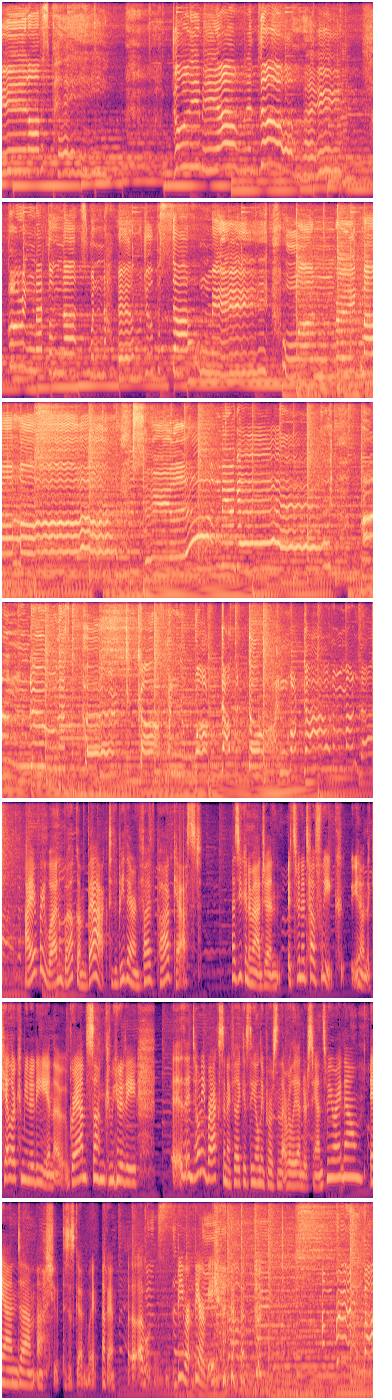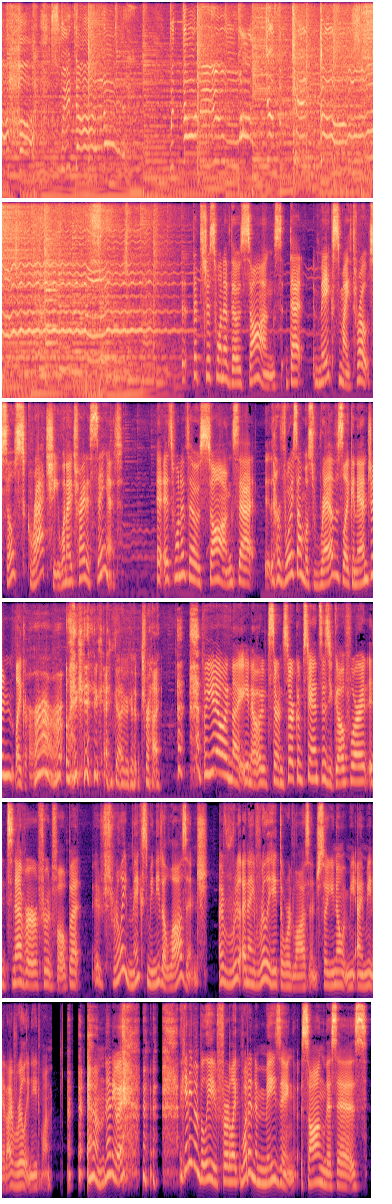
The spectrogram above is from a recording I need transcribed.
in Welcome back to the Be There in Five podcast. As you can imagine, it's been a tough week, you know, in the Kaylor community, in the grandson community. And Toni Braxton, I feel like, is the only person that really understands me right now. And, um, oh, shoot, this is good. Wait, okay. Uh, uh, B- BRB. That's just one of those songs that makes my throat so scratchy when I try to sing it. It- It's one of those songs that her voice almost revs like an engine, like like I'm gonna try. But you know, in like you know in certain circumstances, you go for it. It's never fruitful, but it just really makes me need a lozenge. I really and I really hate the word lozenge, so you know what me I mean it. I really need one. anyway, I can't even believe for like what an amazing song this is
